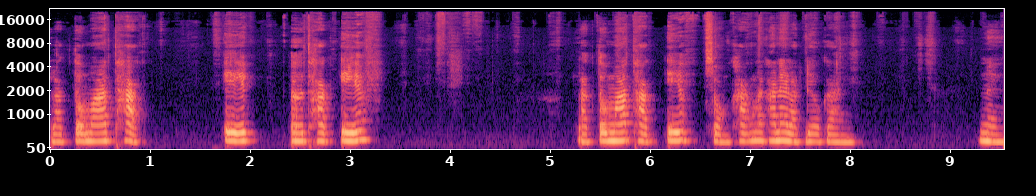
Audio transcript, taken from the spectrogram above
หลักต่อมาถัก x เออถัก f หลักต่อมาถัก f สองครั้งนะคะในหลักเดียวกันหนึ่ง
